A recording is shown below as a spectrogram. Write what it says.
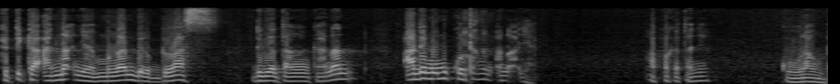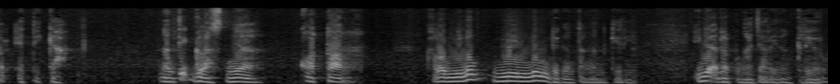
ketika anaknya mengambil gelas dengan tangan kanan ada yang memukul tangan anaknya. Apa katanya? Kurang beretika. Nanti gelasnya kotor. Kalau minum, minum dengan tangan kiri. Ini adalah pengajaran yang keliru.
